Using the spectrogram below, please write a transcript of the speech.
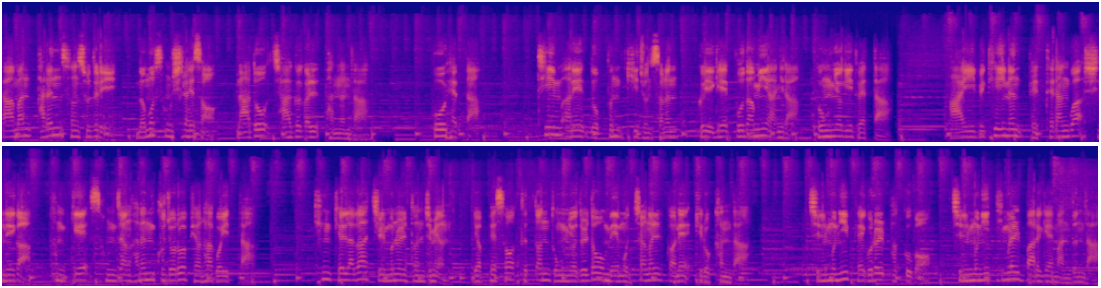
다만 다른 선수들이 너무 성실해서 나도 자극을 받는다. 고했다. 팀 안의 높은 기준선은 그에게 부담이 아니라 동력이 됐다. IBK는 베테랑과 신예가 함께 성장하는 구조로 변하고 있다. 킹켈라가 질문을 던지면 옆에서 듣던 동료들도 메모장을 꺼내 기록한다. 질문이 배구를 바꾸고 질문이 팀을 빠르게 만든다.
